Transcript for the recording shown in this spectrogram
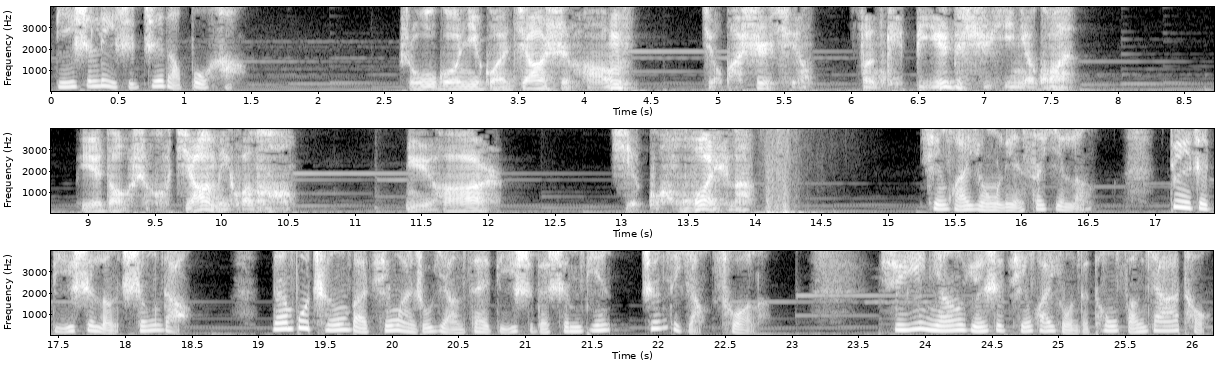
狄氏立时知道不好。如果你管家事忙，就把事情分给别的许姨娘管。别到时候家没管好，女儿也管坏了。秦怀勇脸色一冷，对着狄氏冷声道：“难不成把秦婉如养在狄氏的身边，真的养错了？”许姨娘原是秦怀勇的通房丫头，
